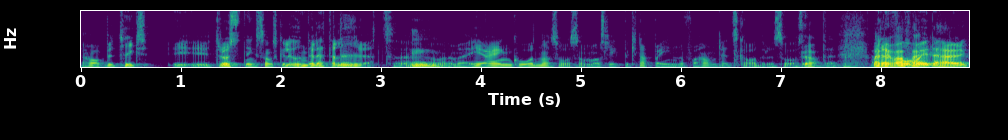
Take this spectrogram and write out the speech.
ha butiks utrustning som skulle underlätta livet. Eh, mm. Och de här EAN-koderna och så som man slipper knappa in och få handledsskador och så. så ja. att, och ja, det, var får man ju det här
